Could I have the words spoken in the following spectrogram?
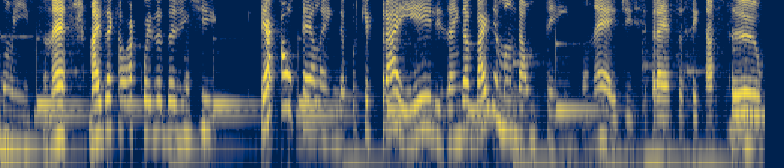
com isso, né? Mas aquela coisa da gente ter a cautela ainda, porque para eles ainda vai demandar um tempo, né, disse para essa aceitação.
